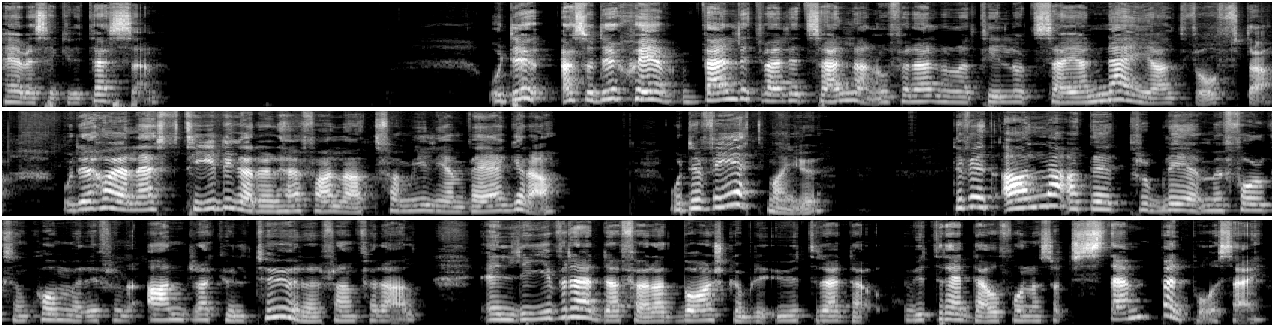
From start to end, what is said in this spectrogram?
häver sekretessen. Och det, alltså det sker väldigt, väldigt sällan och föräldrarna tillåts säga nej allt för ofta. Och det har jag läst tidigare i det här fallet att familjen vägrar. Och det vet man ju. Det vet alla att det är ett problem med folk som kommer ifrån andra kulturer framför allt. Är livrädda för att barn ska bli utredda, utredda och få någon sorts stämpel på sig.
